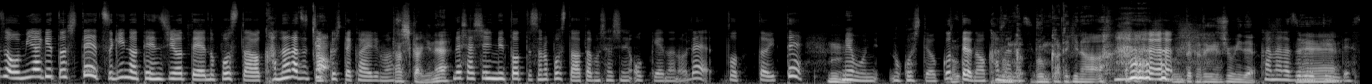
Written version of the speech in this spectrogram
ずお土産として次の展示予定のポスターは必ずチェックして帰ります。確かにね。で写真に撮ってそのポスターは多分写真 OK なので撮っといて、うん。メモに残しておくっていうのは必ず。文化的な 文化的な趣味で。必ずルーティンです。ね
